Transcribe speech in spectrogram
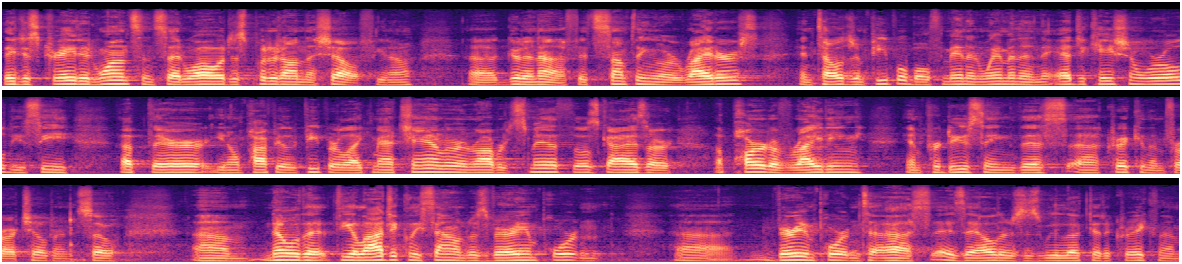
they just created once and said, well, we'll just put it on the shelf, you know, uh, good enough. It's something where writers, intelligent people, both men and women in the educational world, you see up there, you know, popular people like Matt Chandler and Robert Smith, those guys are a part of writing and producing this uh, curriculum for our children. So um, know that theologically sound was very important, uh, very important to us as elders as we looked at a curriculum.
